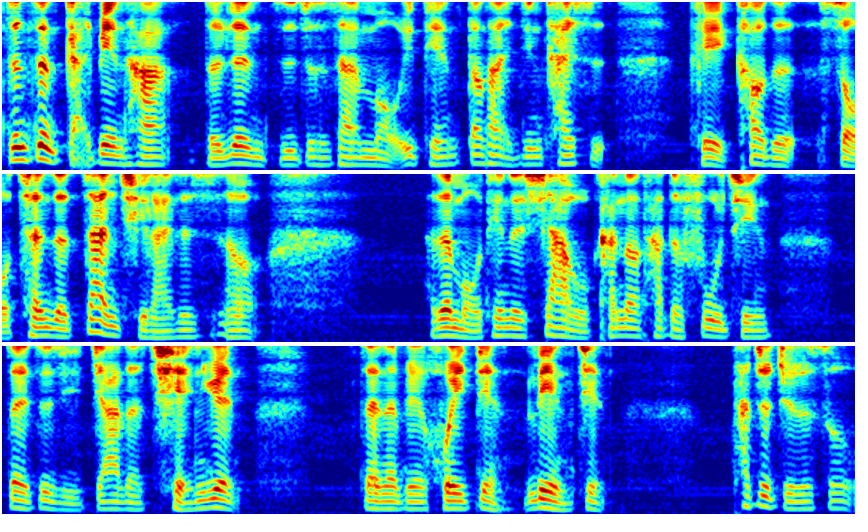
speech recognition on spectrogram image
真正改变他的认知，就是在某一天，当他已经开始可以靠着手撑着站起来的时候。他在某天的下午看到他的父亲在自己家的前院，在那边挥剑练剑，他就觉得说：“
